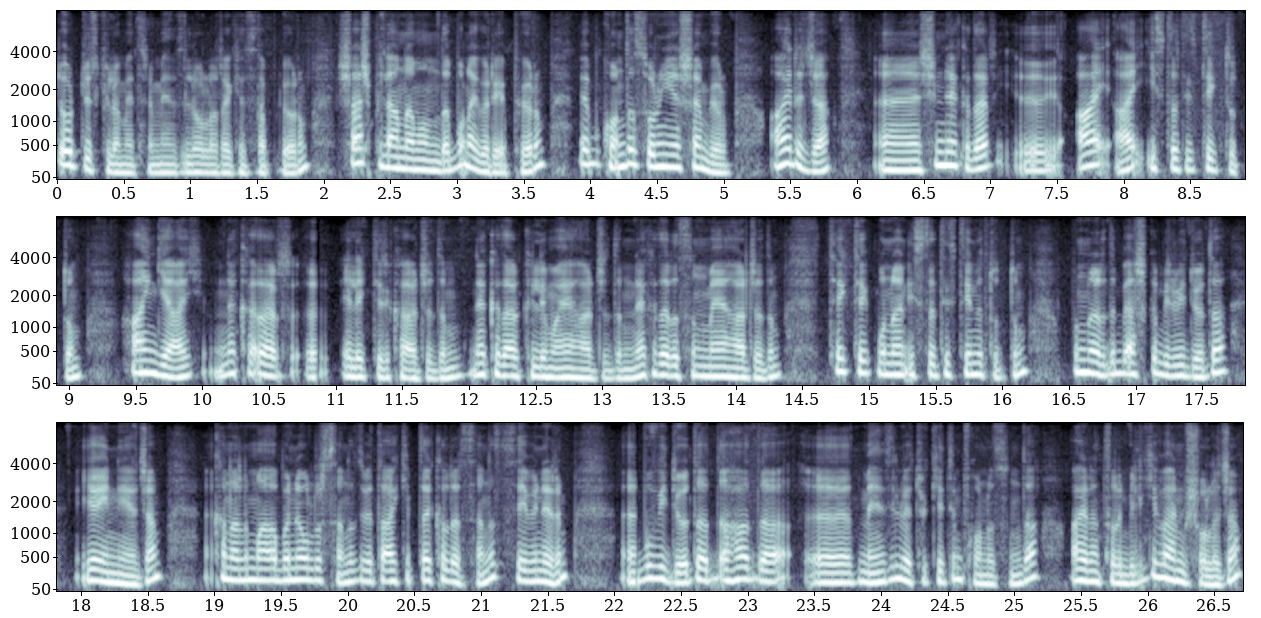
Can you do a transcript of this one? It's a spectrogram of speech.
400 kilometre menzili olarak hesaplıyorum. Şarj planlamamı da buna göre yapıyorum ve bu konuda sorun yaşamıyorum. Ayrıca e, şimdiye kadar e, ay ay istatistik tuttum. Hangi ay ne kadar e, elektrik harcadım, ne kadar klimaya harcadım, ne kadar ısınmaya harcadım. Tek tek bunların istatistiğini tuttum. Bunları da başka bir videoda yayınlayacağım. Kanalıma abone olursanız ve takipte kalırsanız sevinirim. E, bu videoda daha da e, menzil ve tüketim konusunda ayrıntılı bilgi vermiş olacağım.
